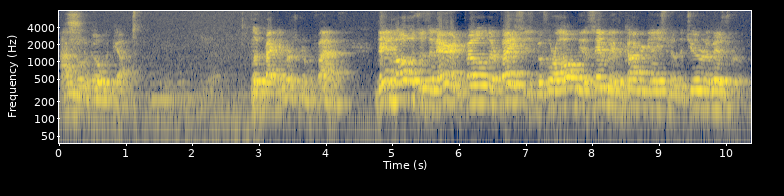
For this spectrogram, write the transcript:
I'm going to go with God. Look back at verse number 5. Then Moses and Aaron fell on their faces before all the assembly of the congregation of the children of Israel.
